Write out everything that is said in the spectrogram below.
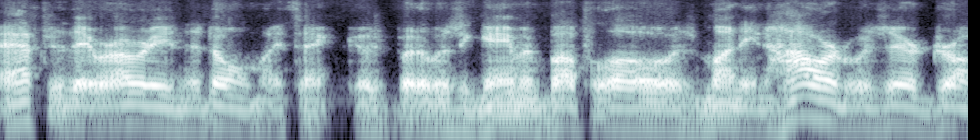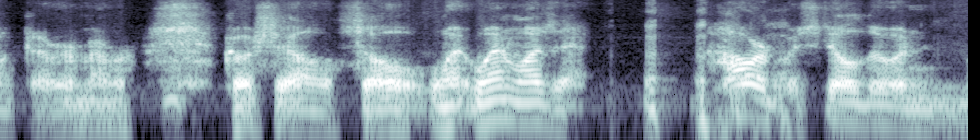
after they were already in the dome, I think. But it was a game in Buffalo. It was Monday, and Howard was there drunk. I remember Cosell. So when, when was that? Howard was still doing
